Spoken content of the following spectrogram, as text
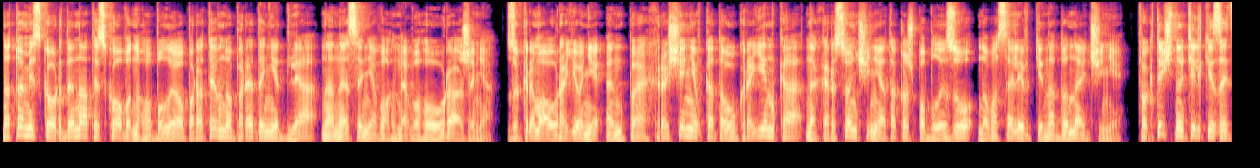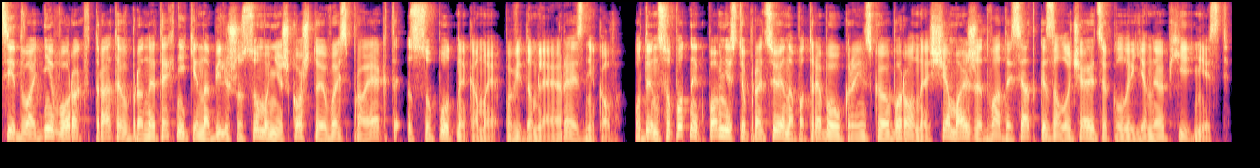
Натомість координати схованого були оперативно передані для нанесення вогневого ураження, зокрема у районі НП Хрещенівка та Українка на Херсонщині, а також поблизу Новоселівки на Донеччині. Фактично тільки за ці два дні ворог втратив бронетехніки на більшу суму, ніж коштує весь проект з супутниками, повідомляє Резніков. Один супутник повністю працює на потреби української оборони. Ще майже два десятки залучаються, коли є необхідність.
